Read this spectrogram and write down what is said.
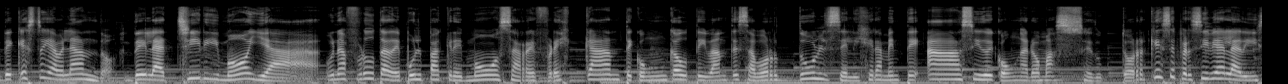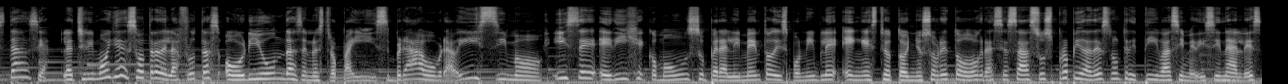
¿De qué estoy hablando? De la chirimoya, una fruta de pulpa cremosa, refrescante, con un cautivante sabor dulce, ligeramente ácido y con un aroma seductor que se percibe a la distancia. La chirimoya es otra de las frutas oriundas de nuestro país. Bravo, bravísimo. Y se erige como un superalimento disponible en este otoño, sobre todo gracias a sus propiedades nutritivas y medicinales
